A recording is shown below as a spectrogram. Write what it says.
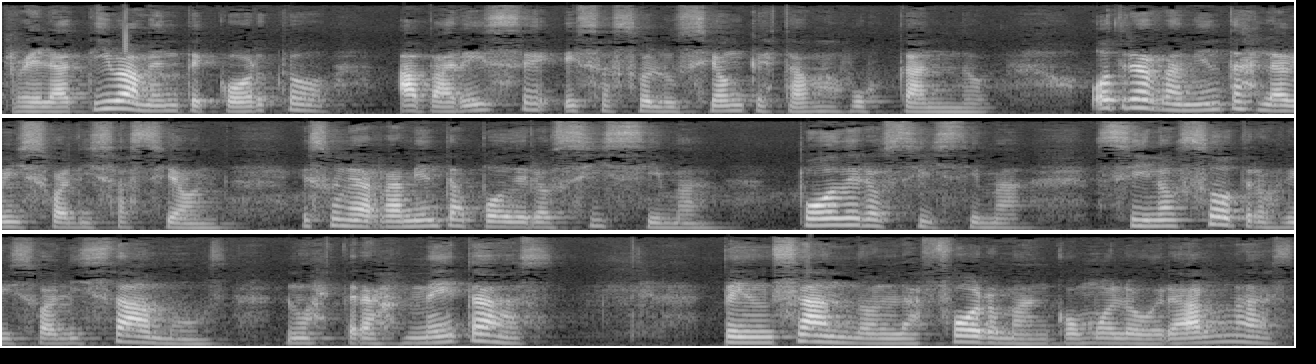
relativamente corto aparece esa solución que estabas buscando. Otra herramienta es la visualización. Es una herramienta poderosísima, poderosísima. Si nosotros visualizamos nuestras metas pensando en la forma en cómo lograrlas,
